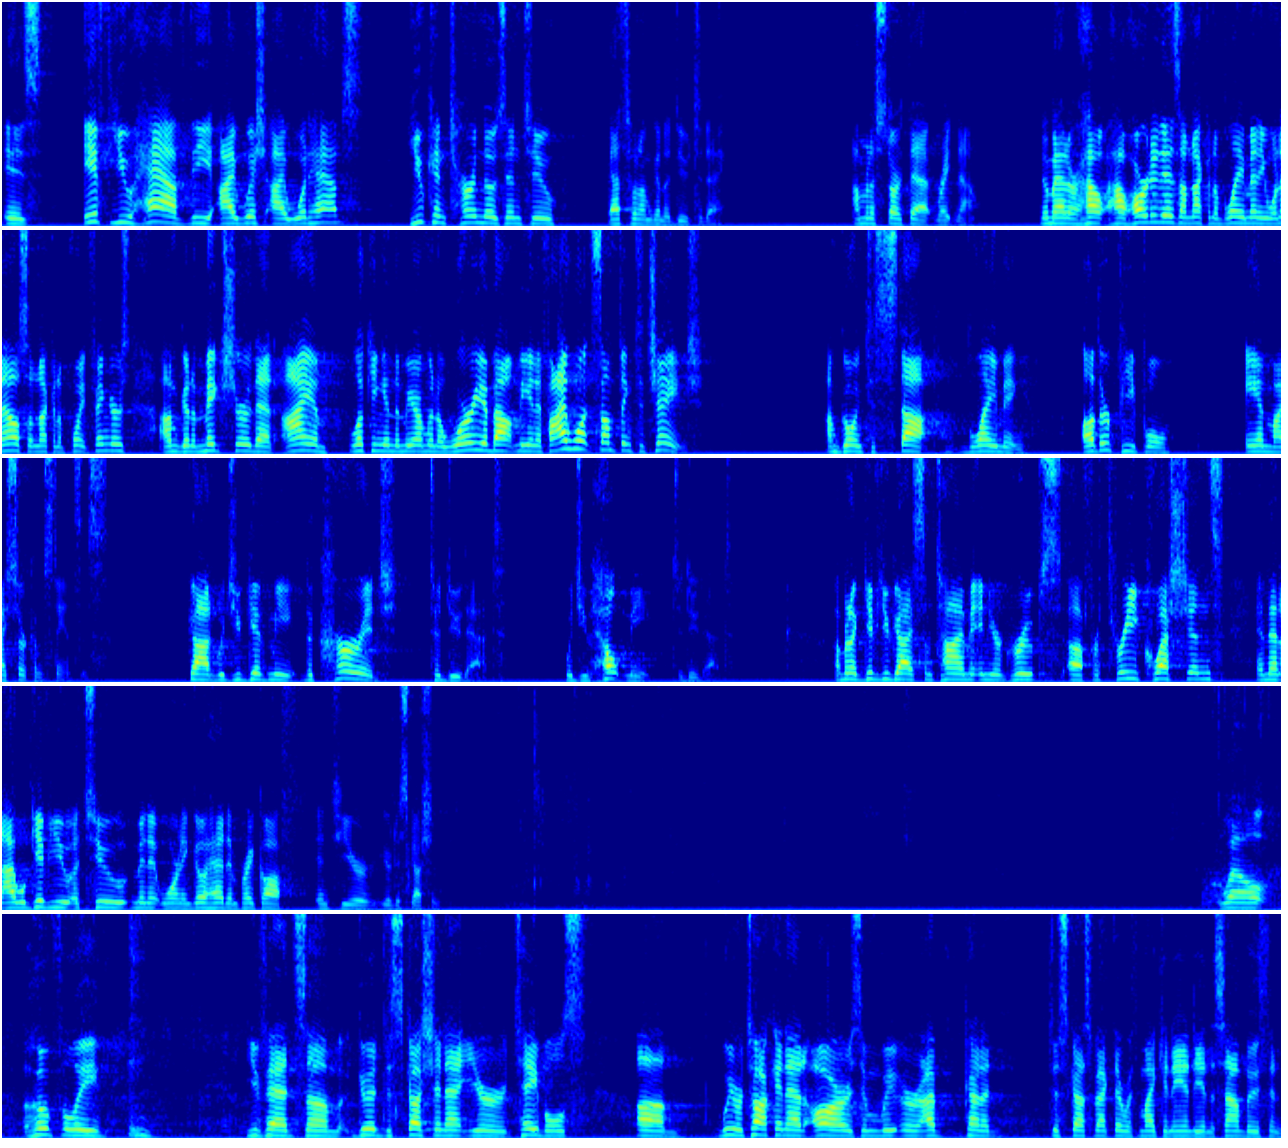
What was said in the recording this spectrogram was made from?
is if you have the I wish I would haves, you can turn those into that's what I'm going to do today. I'm going to start that right now. No matter how, how hard it is, I'm not going to blame anyone else. I'm not going to point fingers. I'm going to make sure that I am looking in the mirror. I'm going to worry about me. And if I want something to change, I'm going to stop blaming other people and my circumstances. God, would you give me the courage to do that? Would you help me to do that? I'm going to give you guys some time in your groups uh, for three questions, and then I will give you a two minute warning. Go ahead and break off into your, your discussion. Well, hopefully, you've had some good discussion at your tables. Um, we were talking at ours, and we, or I kind of discussed back there with Mike and Andy in the sound booth, and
